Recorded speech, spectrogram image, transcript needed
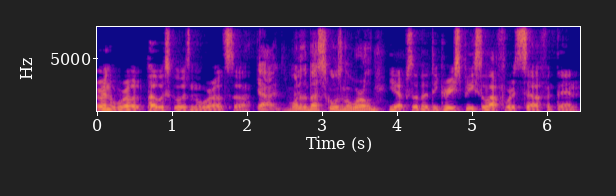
or in the world, public schools in the world. So Yeah, one of the best schools in the world. Yep. So the degree speaks a lot for itself, and then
